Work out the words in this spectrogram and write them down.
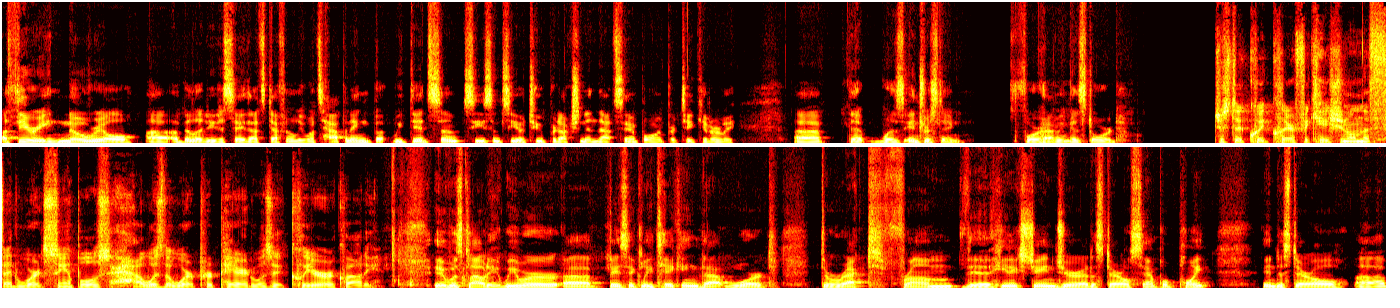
a theory, no real uh, ability to say that's definitely what's happening. But we did some, see some CO2 production in that sample, and particularly uh, that was interesting for having been stored. Just a quick clarification on the fed wort samples. How was the wort prepared? Was it clear or cloudy? It was cloudy. We were uh, basically taking that wort direct from the heat exchanger at a sterile sample point into sterile uh,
